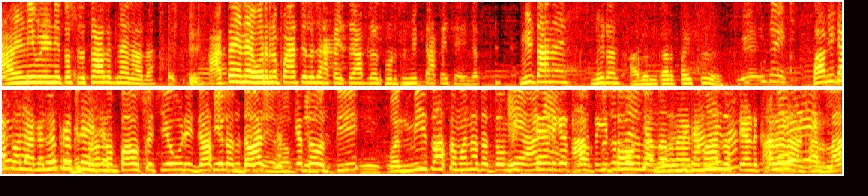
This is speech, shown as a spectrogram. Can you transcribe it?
आळणी बिळणी तसलं चालत नाही दादा. आता आहे ना वरनं पातेला झाकायचं आपल्याला थोडस मीठ टाकायचं आहे ह्याच्यात मीठ आणाय मीठ आण. अलंकार पाहिजे पाणी टाकावं लागेल ना मित्रांनो पावसाची एवढी जास्त दाट आहे शक्यता होती पण मीच असं म्हणत होतो मी ए, आणि स्टँड घेतला होता की पाऊस येणार नाही आणि माझा स्टँड खरा ठरला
